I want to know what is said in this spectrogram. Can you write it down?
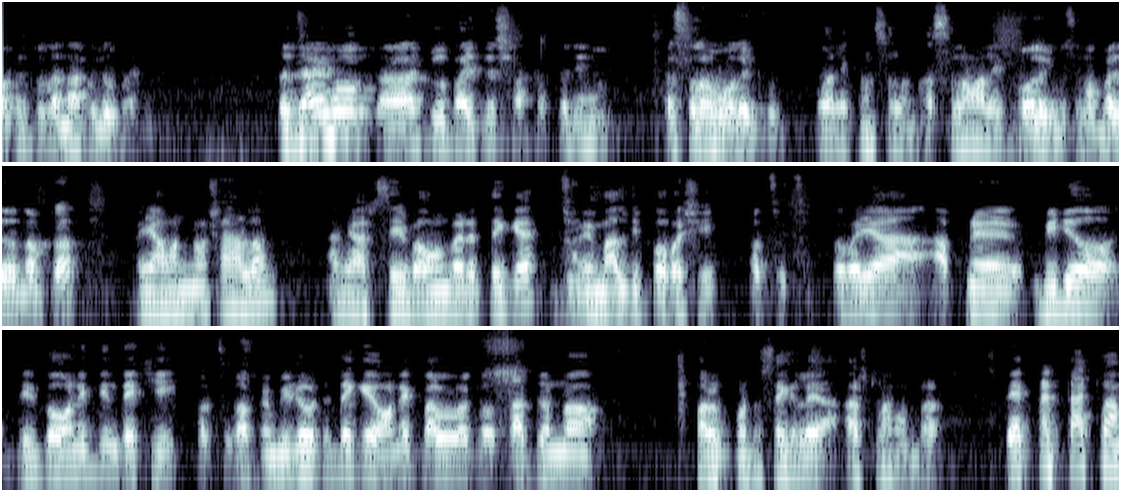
অর্থের দোকান না করলেও পায়নি তো যাই হোক একটু ভাইদের সাক্ষাৎকার নিব। আসসালামু আলাইকুম। ওয়ালাইকুম সালাম আসসালামু আলাইকুম। ওয়ালাইকুম আসসালাম। ভাইদের নামটা? ভাই আমার নাম শাহ আলম। আমি আসছি বামনবাড়ির থেকে। আমি মালদ্বীপ প্রবাসী। আচ্ছা আচ্ছা। তো ভাইয়া আপনার ভিডিও দীর্ঘ অনেকদিন দেখি। আচ্ছা তো আপনার ভিডিওটা দেখে অনেক ভালো লাগল। তার জন্য ফারুক মোটরসাইকেলে আসলাম আমরা। তো এক নাইট থাকলাম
